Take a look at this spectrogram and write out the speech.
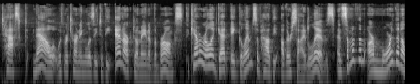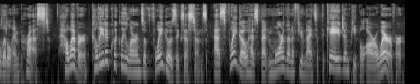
Tasked now with returning Lizzie to the Anarch domain of the Bronx, the Camarilla get a glimpse of how the other side lives, and some of them are more than a little impressed. However, Kalita quickly learns of Fuego's existence, as Fuego has spent more than a few nights at the cage and people are aware of her.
